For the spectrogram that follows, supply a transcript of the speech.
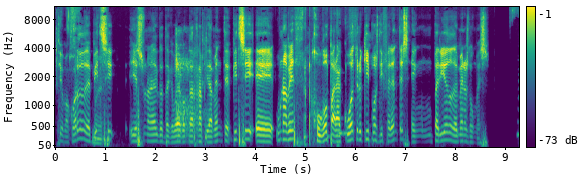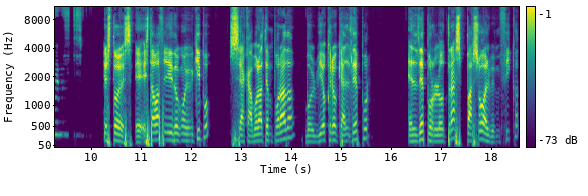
Tío, me acuerdo de. Pizzi y es una anécdota que voy a contar rápidamente. Pizzi eh, una vez jugó para cuatro equipos diferentes en un periodo de menos de un mes. Esto es, eh, estaba cedido con el equipo, se acabó la temporada, volvió creo que al Depor, el Depor lo traspasó al Benfica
